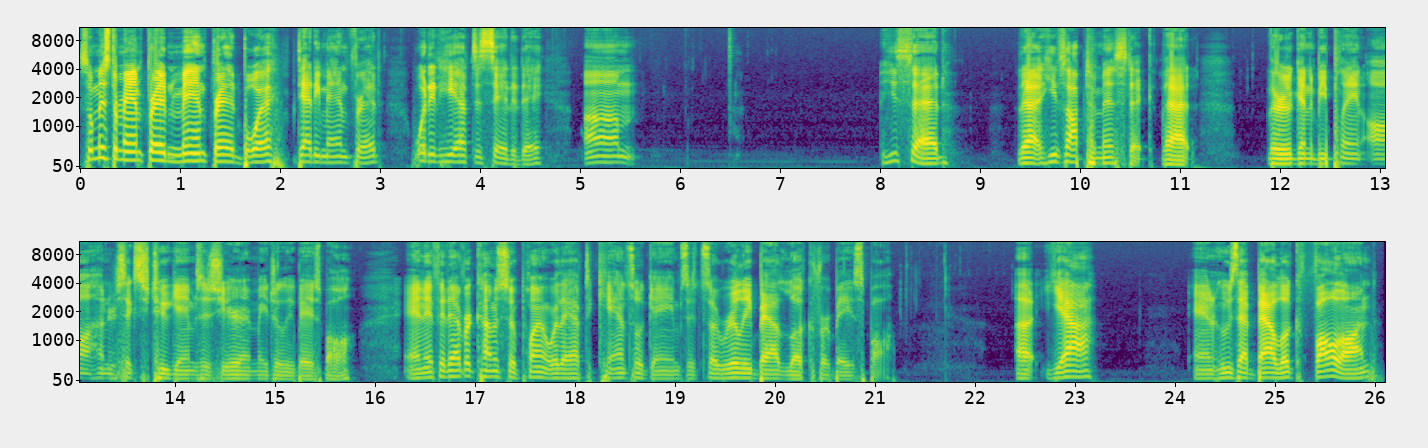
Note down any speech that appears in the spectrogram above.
so Mr. Manfred, Manfred boy, Daddy Manfred, what did he have to say today? Um he said that he's optimistic that they're going to be playing all 162 games this year in Major League Baseball. And if it ever comes to a point where they have to cancel games, it's a really bad look for baseball. Uh, yeah. And who's that bad look fall on?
